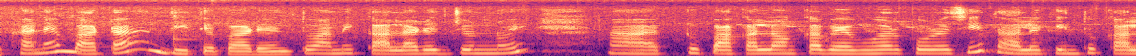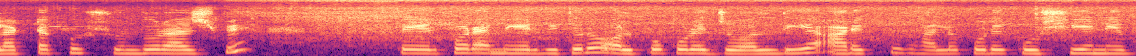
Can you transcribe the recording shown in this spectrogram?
এখানে বাটা দিতে পারেন। তো আমি কালারের জন্যই একটু পাকা লঙ্কা ব্যবহার করেছি, তাহলে কিন্তু কালারটা খুব সুন্দর আসবে। তো এরপর আমি এর ভিতরে অল্প করে জল দিয়ে আরেকটু ভালো করে কষিয়ে নেব।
